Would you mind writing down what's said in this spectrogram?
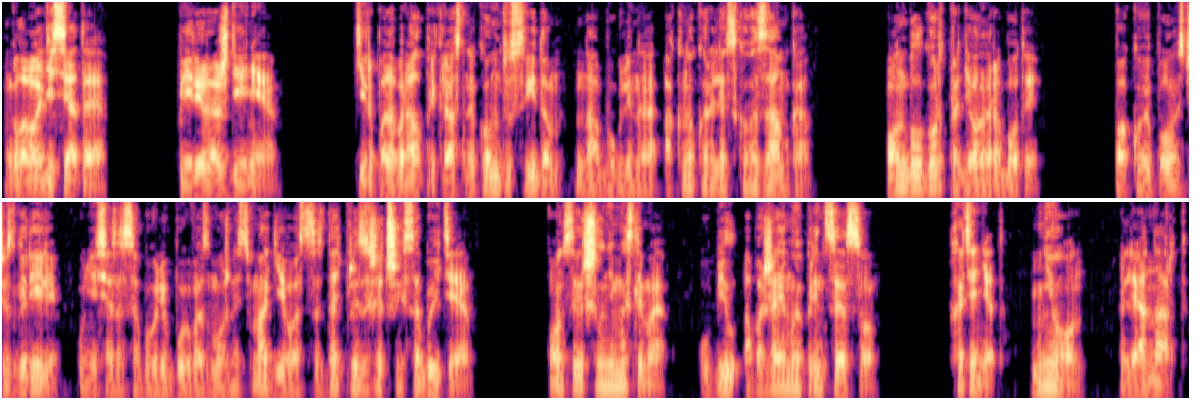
Глава 10. Перерождение. Кир подобрал прекрасную комнату с видом на обугленное окно королевского замка. Он был горд проделанной работой. Покои полностью сгорели, унеся за собой любую возможность магии воссоздать произошедшие события. Он совершил немыслимое, убил обожаемую принцессу. Хотя нет, не он, Леонард.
